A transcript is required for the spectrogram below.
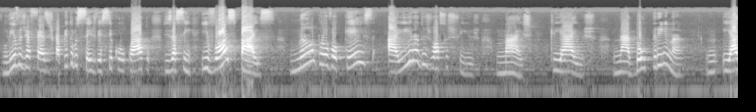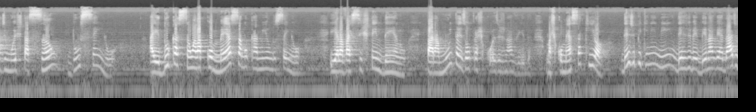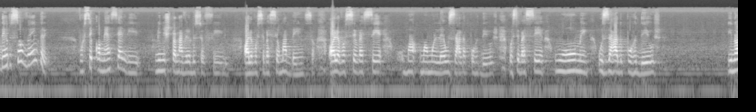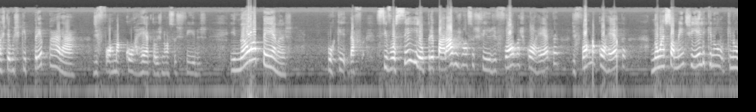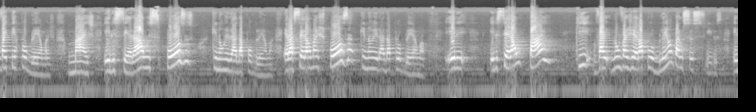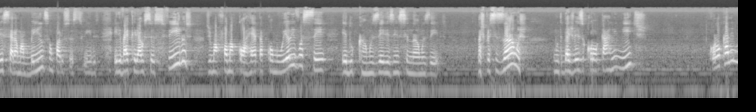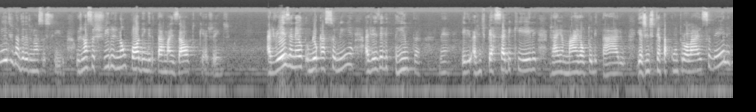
No livro de Efésios, capítulo 6, versículo 4, diz assim: E vós, pais, não provoqueis a ira dos vossos filhos, mas criai-os na doutrina e admoestação do Senhor. A educação ela começa no caminho do Senhor e ela vai se estendendo para muitas outras coisas na vida. Mas começa aqui, ó, desde pequenininho, desde bebê, na verdade, desde o seu ventre. Você comece ali, ministrar na vida do seu filho. Olha, você vai ser uma bênção. Olha, você vai ser uma, uma mulher usada por Deus. Você vai ser um homem usado por Deus. E nós temos que preparar de forma correta os nossos filhos. E não apenas porque da, se você e eu prepararmos os nossos filhos de forma correta, de forma correta, não é somente ele que não, que não vai ter problemas, mas ele será um esposo que não irá dar problema. Ela será uma esposa que não irá dar problema. Ele, ele será um pai que vai, não vai gerar problema para os seus filhos. Ele será uma bênção para os seus filhos. Ele vai criar os seus filhos de uma forma correta, como eu e você educamos eles ensinamos eles. Nós precisamos, muitas das vezes, colocar limites. Colocar limites na vida dos nossos filhos. Os nossos filhos não podem gritar mais alto que a gente. Às vezes, né, o meu caçulinha, às vezes ele tenta, né? ele, a gente percebe que ele já é mais autoritário e a gente tenta controlar isso dele.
